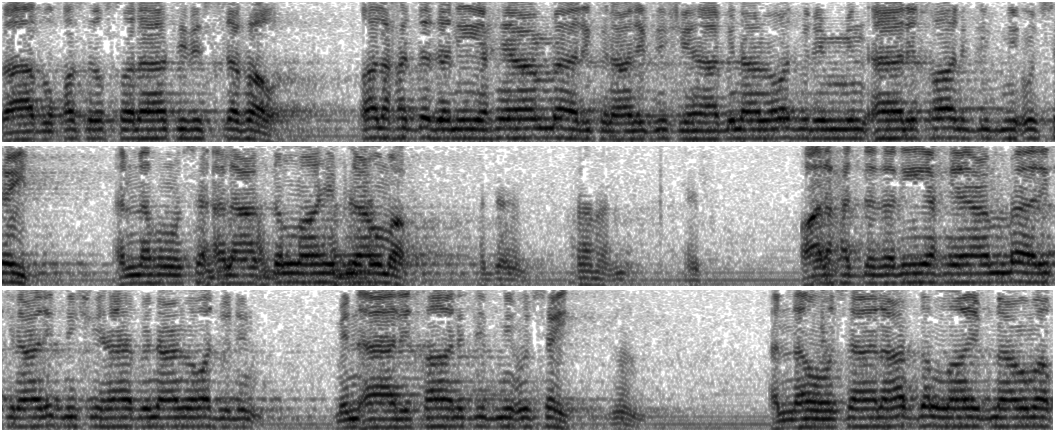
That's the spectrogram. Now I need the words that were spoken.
باب قصر الصلاة في السفر. قال حدثني يحيى عن مالك عن ابن شهاب عن رجل من آل خالد بن أسيد أنه سأل عبد الله بن عمر. قال حدثني يحيى عن مالك عن ابن شهاب عن رجل من آل خالد بن أسيد أنه سأل عبد الله بن عمر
